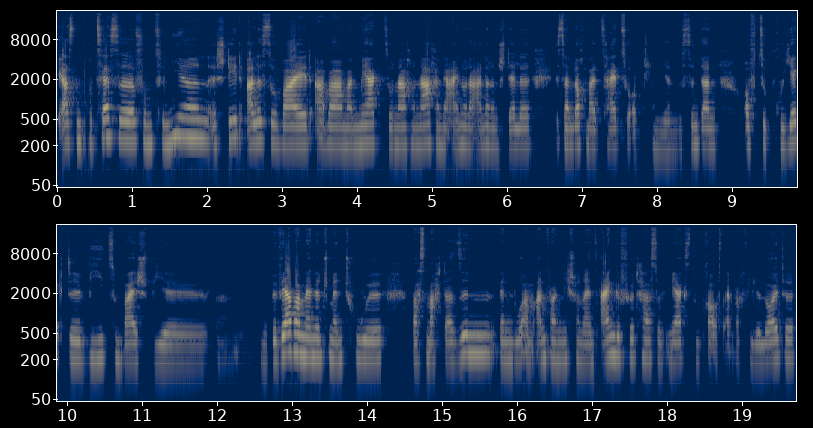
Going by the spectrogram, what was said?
ersten Prozesse funktionieren, es steht alles soweit, aber man merkt so nach und nach an der einen oder anderen Stelle ist dann doch mal Zeit zu optimieren. Das sind dann oft so Projekte wie zum Beispiel ähm, ein Bewerbermanagement-Tool. Was macht da Sinn, wenn du am Anfang nicht schon eins eingeführt hast und merkst, du brauchst einfach viele Leute,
